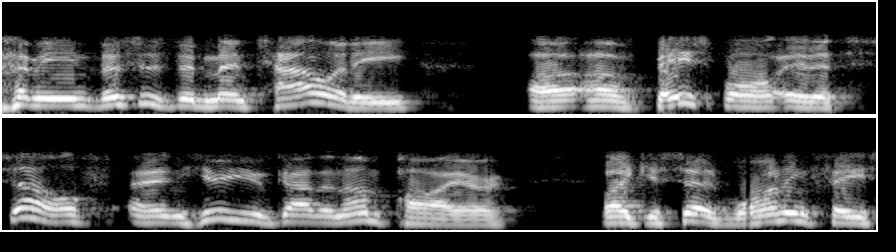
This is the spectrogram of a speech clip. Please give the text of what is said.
I mean, this is the mentality uh, of baseball in itself, and here you've got an umpire, like you said, wanting face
